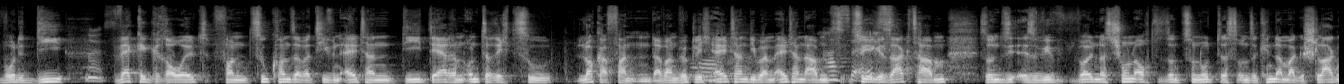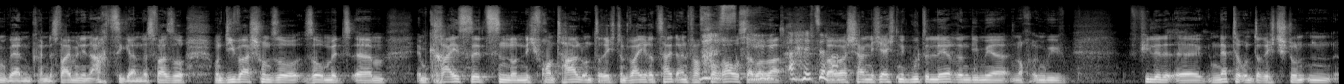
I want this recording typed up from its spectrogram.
wurde die nice. weggegrault von zu konservativen Eltern, die deren Unterricht zu locker fanden. Da waren wirklich oh. Eltern, die beim Elternabend zu ihr gesagt haben, so, also wir wollen das schon auch so zur Not, dass unsere Kinder mal geschlagen werden können. Das war in den 80ern. Das war so, und die war schon so, so mit ähm, im Kreis sitzen und nicht Frontalunterricht und war ihre Zeit einfach Was voraus. Geht, aber war, war wahrscheinlich echt eine gute Lehrerin, die mir noch irgendwie viele äh, nette Unterrichtsstunden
